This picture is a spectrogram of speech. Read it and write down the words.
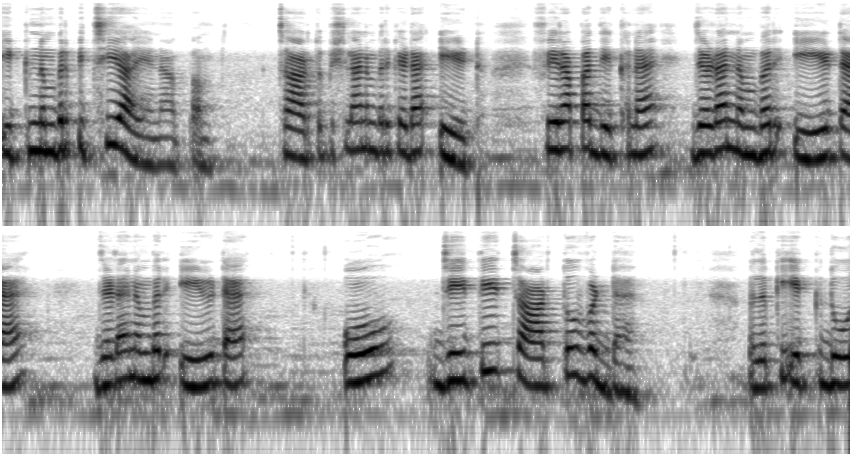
ਇੱਕ ਨੰਬਰ ਪਿੱਛੇ ਆ ਜਾਣਾ ਆਪਾਂ। 4 ਤੋਂ ਪਿਛਲਾ ਨੰਬਰ ਕਿਹੜਾ? 8 ਫਿਰ ਆਪਾਂ ਦੇਖਣਾ ਹੈ, ਜਿਹੜਾ ਨੰਬਰ 8 ਹੈ, ਜਿਹੜਾ ਨੰਬਰ 8 ਹੈ, ਉਹ ਜੇ ਤੇ 4 ਤੋਂ ਵੱਡਾ ਹੈ। ਮਤਲਬ ਕਿ 1 2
